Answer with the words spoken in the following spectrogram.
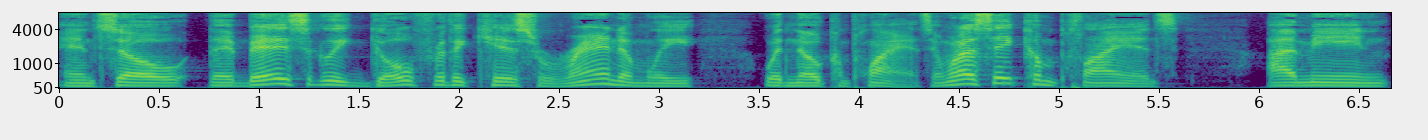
And so they basically go for the kiss randomly with no compliance. And when I say compliance, I mean,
